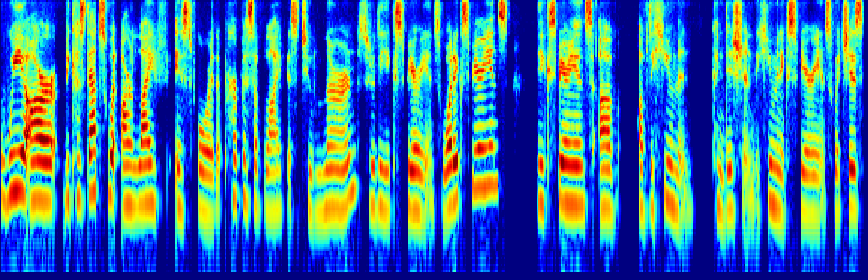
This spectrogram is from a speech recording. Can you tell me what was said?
we are because that's what our life is for the purpose of life is to learn through the experience what experience the experience of of the human condition the human experience which is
